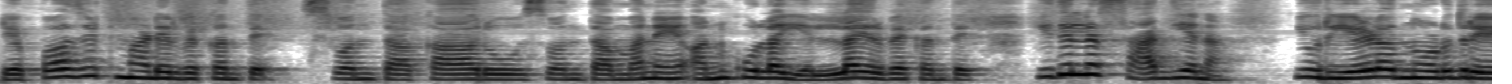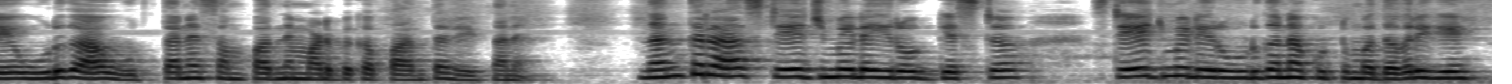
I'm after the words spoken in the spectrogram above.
ಡೆಪಾಸಿಟ್ ಮಾಡಿರ್ಬೇಕಂತೆ. ಸ್ವಂತ ಕಾರು, ಸ್ವಂತ ಮನೆ, ಅನುಕೂಲ ಎಲ್ಲ ಇರಬೇಕಂತೆ. ಇದೆಲ್ಲ ಸಾಧ್ಯನಾ? ಇವ್ರು ಹೇಳೋದು ನೋಡಿದ್ರೆ ಹುಡುಗ ಹುಟ್ತಾನೆ ಸಂಪಾದನೆ ಮಾಡಬೇಕಪ್ಪ ಅಂತ ಹೇಳ್ತಾನೆ. ನಂತರ ಸ್ಟೇಜ್ ಮೇಲೆ ಇರೋ ಗೆಸ್ಟ್, ಸ್ಟೇಜ್ ಮೇಲೆ ಇರೋ ಹುಡುಗನ ಕುಟುಂಬದವರಿಗೆ,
